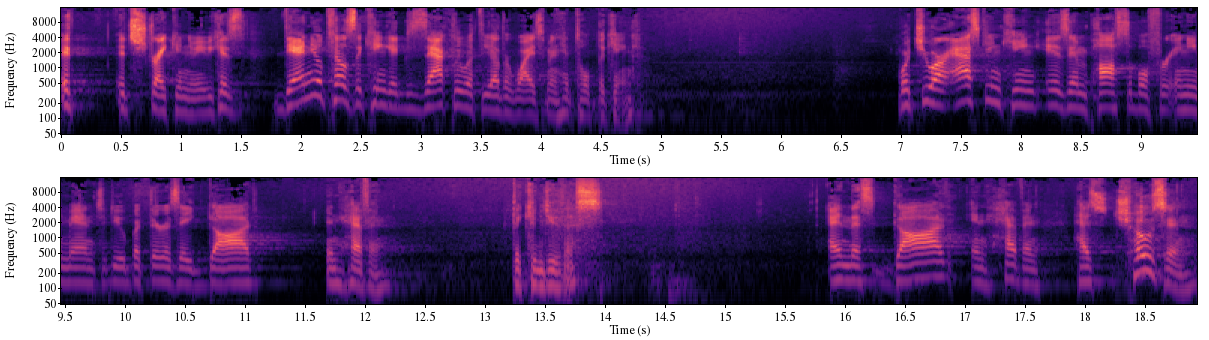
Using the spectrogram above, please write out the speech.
It, it's striking to me because Daniel tells the king exactly what the other wise men had told the king. What you are asking, king, is impossible for any man to do, but there is a God in heaven that can do this. And this God in heaven has chosen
